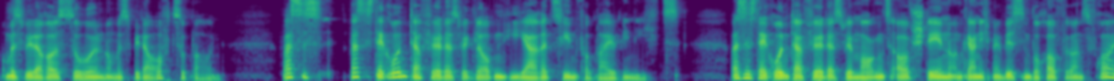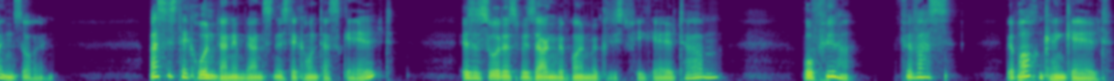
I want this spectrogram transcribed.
um es wieder rauszuholen, um es wieder aufzubauen? Was ist, was ist der Grund dafür, dass wir glauben, die Jahre ziehen vorbei wie nichts? Was ist der Grund dafür, dass wir morgens aufstehen und gar nicht mehr wissen, worauf wir uns freuen sollen? Was ist der Grund an dem Ganzen? Ist der Grund das Geld? Ist es so, dass wir sagen, wir wollen möglichst viel Geld haben? Wofür? Für was? Wir brauchen kein Geld.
